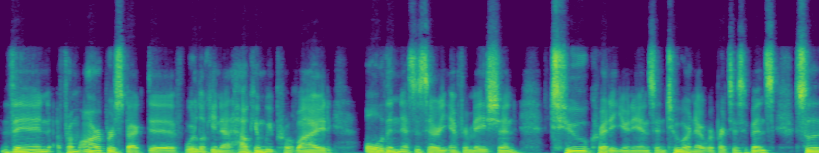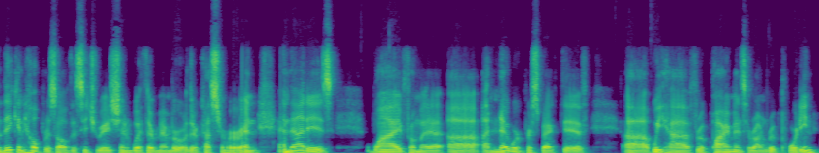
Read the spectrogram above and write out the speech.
then from our perspective, we're looking at how can we provide all the necessary information to credit unions and to our network participants so that they can help resolve the situation with their member or their customer and and that is why from a a, a network perspective uh, we have requirements around reporting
